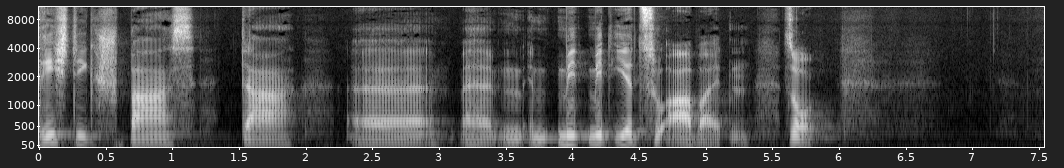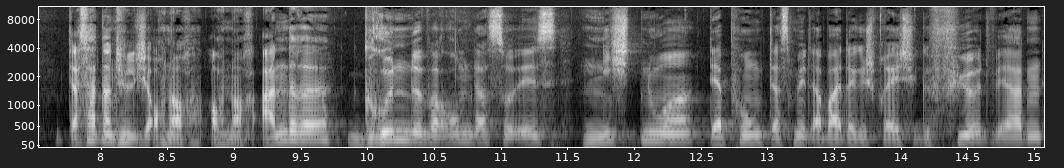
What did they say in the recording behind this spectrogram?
richtig Spaß, da äh, äh, mit, mit ihr zu arbeiten. So, das hat natürlich auch noch, auch noch andere Gründe, warum das so ist. Nicht nur der Punkt, dass Mitarbeitergespräche geführt werden.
